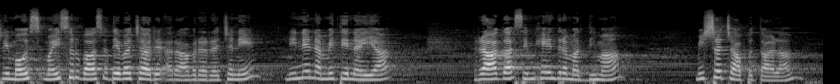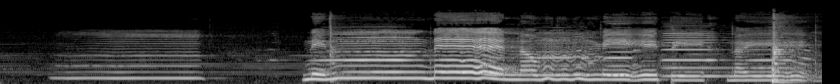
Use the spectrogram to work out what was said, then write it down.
ಶ್ರೀ ಮೌಸ್, ಮೈಸೂರು ವಾಸುದೇವಾಚಾರ್ಯರ ಅವರ ರಚನೆ, ನಿನ್ನೆ ನಮ್ಮಿತಿನಯ್ಯ, ರಾಗ ಸಿಂಹೇಂದ್ರ ಮಧ್ಯಮ, ಮಿಶ್ರ ಚಾಪುತಾಳ. ನಿನ್ನೆ ನಮ್ಮಿತಿ ನಯ್ಯ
